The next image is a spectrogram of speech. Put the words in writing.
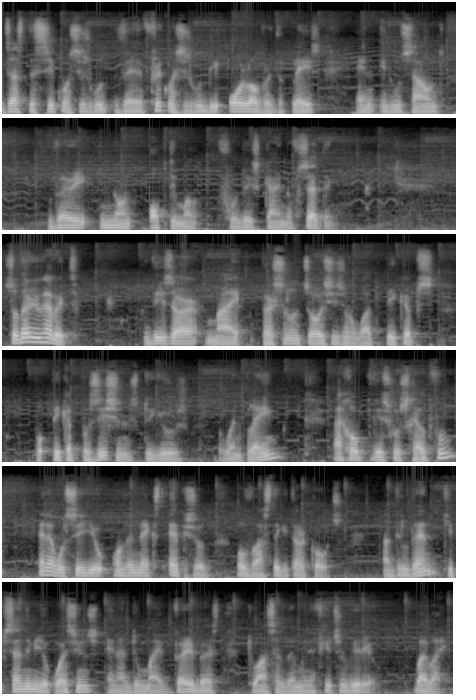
just the sequences would, the frequencies would be all over the place and it would sound very non-optimal for this kind of setting. So there you have it. These are my personal choices on what pickups, pickup positions to use when playing. I hope this was helpful and I will see you on the next episode of Ask the Guitar Coach. Until then, keep sending me your questions and I'll do my very best to answer them in a future video. Bye bye.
